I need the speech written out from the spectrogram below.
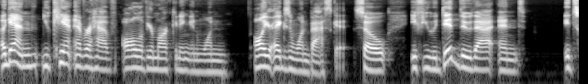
Again, you can't ever have all of your marketing in one all your eggs in one basket. So if you did do that and it's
